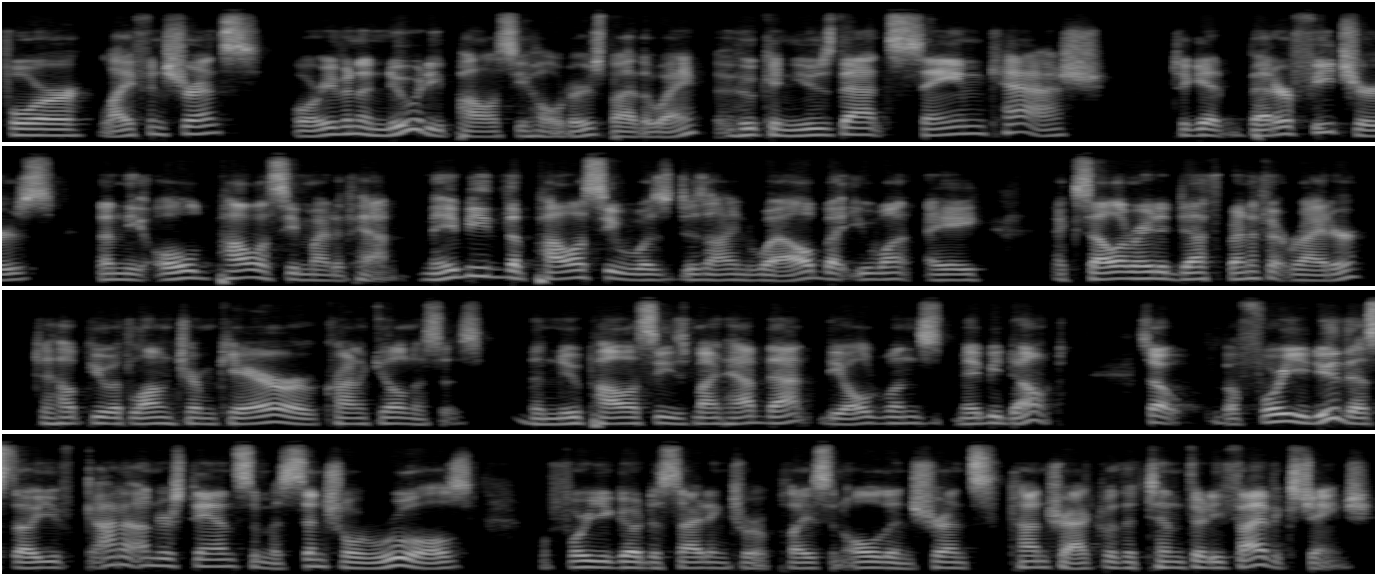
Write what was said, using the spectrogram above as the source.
for life insurance or even annuity policyholders, by the way, who can use that same cash to get better features than the old policy might have had. Maybe the policy was designed well, but you want a accelerated death benefit rider to help you with long-term care or chronic illnesses. The new policies might have that, the old ones maybe don't. So, before you do this though, you've got to understand some essential rules before you go deciding to replace an old insurance contract with a 1035 exchange.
